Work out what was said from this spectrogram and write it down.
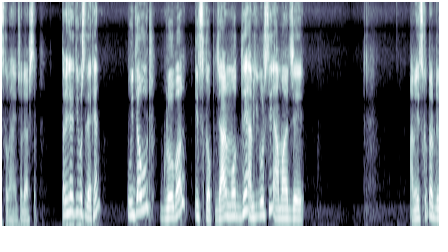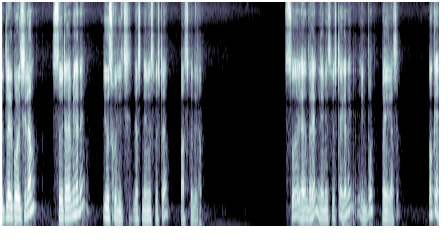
স্কোপ হ্যাঁ চলে আসছে। তো আমি এখানে কী করছি দেখেন? উইদাউট গ্লোবাল স্কোপ যার মধ্যে আমি কি করছি? আমার যে আমি স্কোপটা ডিক্লেয়ার করেছিলাম সো এটাকে আমি এখানে ইউজ করে দিচ্ছি। জাস্ট নেম স্পেসটা পাস করে দিলাম। সো এখানে দেখেন নেম স্পেসটা এখানে ইম্পোর্ট হয়ে গেছে। ওকে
